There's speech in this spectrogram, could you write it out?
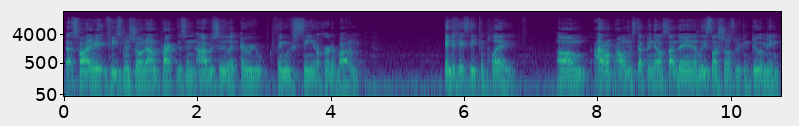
that's fine. I mean, if he's been showing out in practice, and obviously, like everything we've seen or heard about him indicates that he can play. Um, I don't have a problem with him stepping in on Sunday and at least like showing us what we can do. I mean,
